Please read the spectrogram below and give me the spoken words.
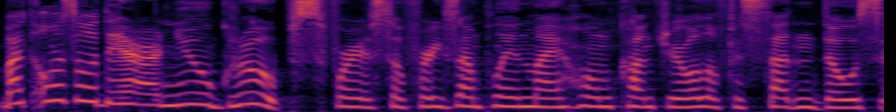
but also there are new groups. For, so, for example, in my home country, all of a sudden those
